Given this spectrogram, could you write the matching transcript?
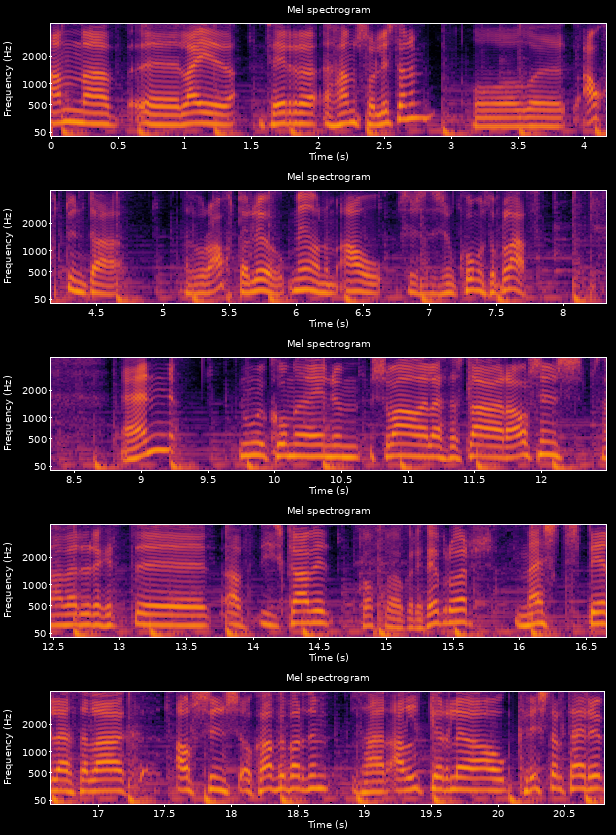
Annað uh, lægið þeirra hans á listanum og uh, áttunda það voru átta lög með honum á sem komast á blað. En nú er komið einum svaðalegt að slagar ásins það verður ekkert uh, af því skafið. Toppað okkur í februar mest spilaðasta lag ásins á kaffibarnum. Það er algjörlega á kristaltæru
